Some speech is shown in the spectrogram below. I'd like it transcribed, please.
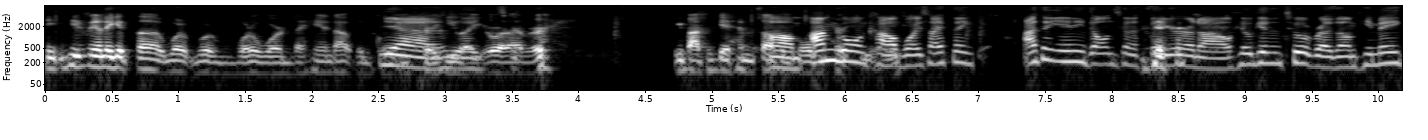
He, he's going to get the what, what what award they hand out the golden Yeah, turkey like- or whatever. He about to get himself. a Um, I'm going leg. Cowboys. I think I think Andy Dalton's gonna figure it out. He'll get into a rhythm. He may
